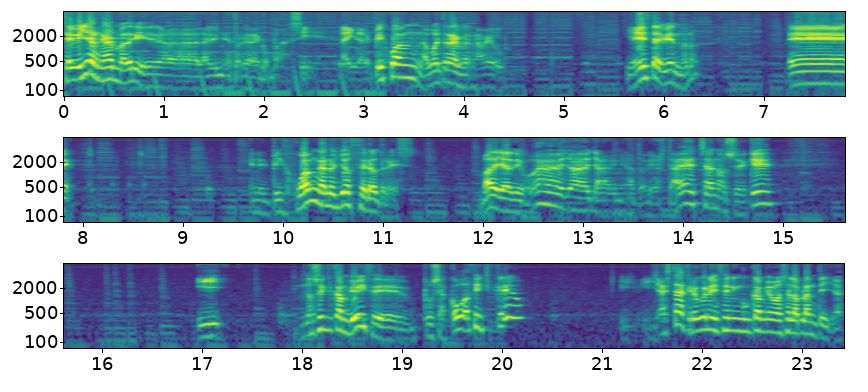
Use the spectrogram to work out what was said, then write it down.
Sevilla-Real Madrid era la eliminatoria de Copa. Sí, la ida del Pizjuán, la vuelta del Bernabéu. Y ahí estáis viendo, ¿no? Eh, en el Pizjuán gano yo 0-3. Vale, ya digo, eh, ya, la eliminatoria está hecha, no sé qué. Y no sé qué cambio hice. Puse a Kovacic, creo. Y, ya está, creo que no hice ningún cambio más en la plantilla.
